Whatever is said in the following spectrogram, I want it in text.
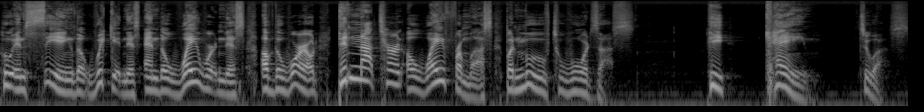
who, in seeing the wickedness and the waywardness of the world, did not turn away from us, but moved towards us. He came to us.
